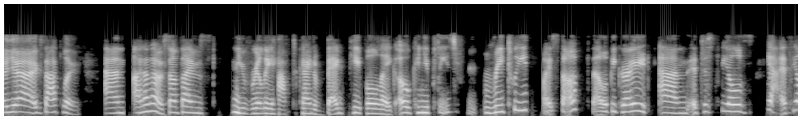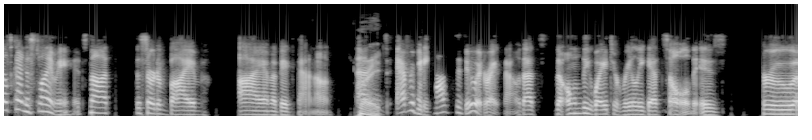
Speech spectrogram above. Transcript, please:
Uh, Yeah, exactly. And I don't know, sometimes you really have to kind of beg people, like, oh, can you please re- retweet my stuff? That would be great. And it just feels, yeah, it feels kind of slimy. It's not the sort of vibe I am a big fan of. And Right. everybody has to do it right now. That's the only way to really get sold is through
